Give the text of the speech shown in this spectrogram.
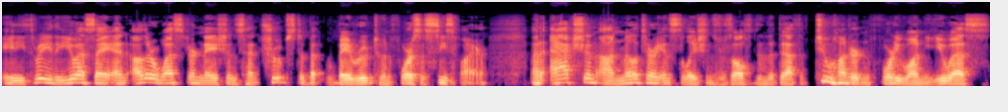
1983, the USA and other Western nations sent troops to Beirut to enforce a ceasefire. An action on military installations resulted in the death of 241 U.S.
